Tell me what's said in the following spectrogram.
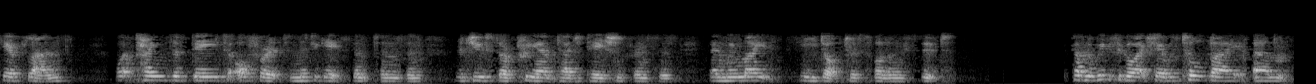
care plans, what times of day to offer it to mitigate symptoms and reduce or preempt agitation, for instance, then we might see doctors following suit A couple of weeks ago, actually, I was told by um,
